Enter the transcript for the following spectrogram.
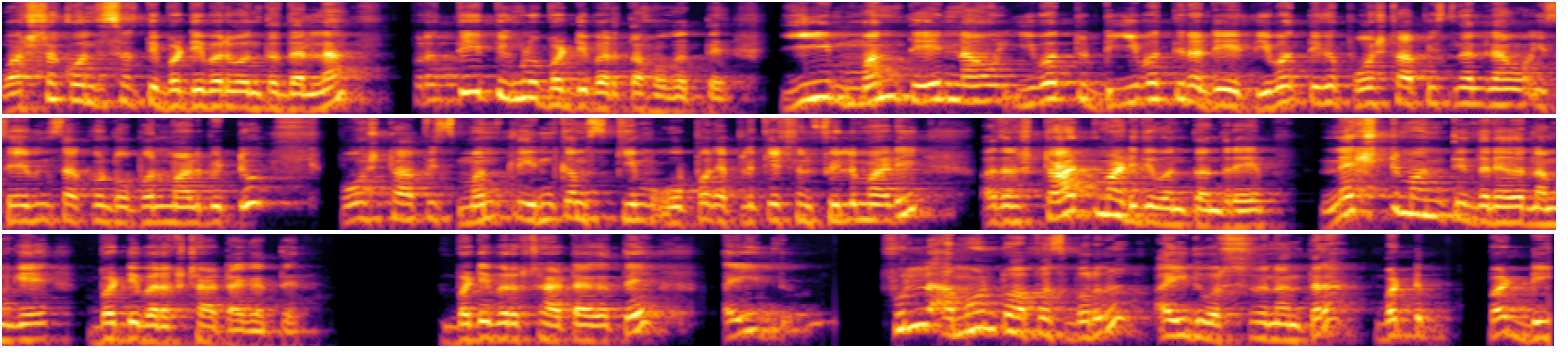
ವರ್ಷಕ್ಕೊಂದು ಸರ್ತಿ ಬಡ್ಡಿ ಬರುವಂಥದ್ದಲ್ಲ ಪ್ರತಿ ತಿಂಗಳು ಬಡ್ಡಿ ಬರ್ತಾ ಹೋಗುತ್ತೆ. ಈ ಮಂತ್ ಏನು ನಾವು ಇವತ್ತು ಇವತ್ತಿನ ಡೇಟ್ ಇವತ್ತಿಗೆ ಪೋಸ್ಟ್ ಆಫೀಸ್ನಲ್ಲಿ ನಾವು ಈ ಸೇವಿಂಗ್ಸ್ ಅಕೌಂಟ್ ಓಪನ್ ಮಾಡಿಬಿಟ್ಟು post office monthly income scheme open application fill ಮಾಡಿ, ಅದನ್ನು ಸ್ಟಾರ್ಟ್ ಮಾಡಿದ್ದೀವಿ ಅಂತಂದರೆ ನೆಕ್ಸ್ಟ್ ಮಂತಿಂದಲೇ ಅದು ನಮಗೆ ಬಡ್ಡಿ ಬರೋಕ್ಕೆ ಸ್ಟಾರ್ಟ್ ಆಗುತ್ತೆ. ಬಡ್ಡಿ ಬರೋಕ್ಕೆ ಸ್ಟಾರ್ಟ್ ಆಗುತ್ತೆ. ಐದು ಫುಲ್ ಅಮೌಂಟ್ ವಾಪಸ್ ಬರೋದು ಐದು ವರ್ಷದ ನಂತರ, ಬಟ್ ಬಡ್ಡಿ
